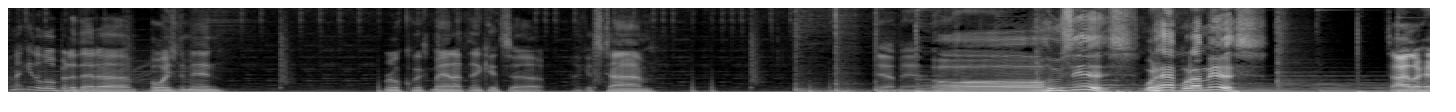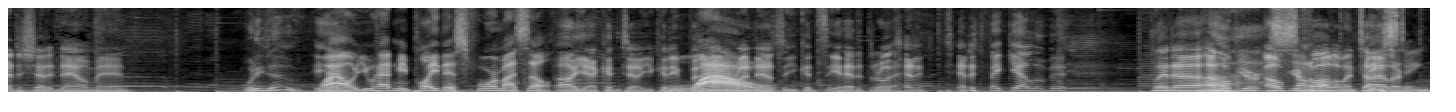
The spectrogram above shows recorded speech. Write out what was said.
can I get a little bit of that uh, Boyz II Men? Real quick, man. I think it's uh, I think it's time. Yeah, man. Oh, who's this? What happened? What I miss? Tyler had to shut it down, man. What'd he do? He wow, had- you had me play this for myself. Oh yeah, I couldn't tell you. Couldn't even put it on the rundown so you couldn't see it. Had to throw it. Had to, had to fake you out a little bit. Clint, uh, I hope you're. I hope you're Son of a following Tyler sting.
